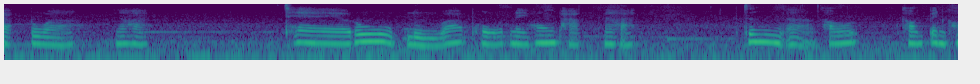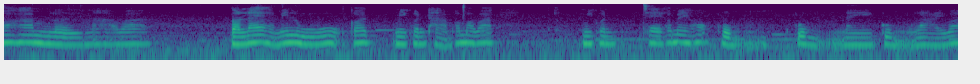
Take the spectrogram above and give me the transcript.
กักตัวนะคะ แชร์รูปหรือว่าโพสต์ในห้องพักนะคะ ซึ่งเขาเขาเป็นข้อห้ามเลยนะคะว่า ตอนแรกไม่รู้ก็มีคนถามเข้ามาว่า มีคนแชร์เข้ามาในห้องกลุ่ม กลุ่มในกลุ่มไลน์ว่า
